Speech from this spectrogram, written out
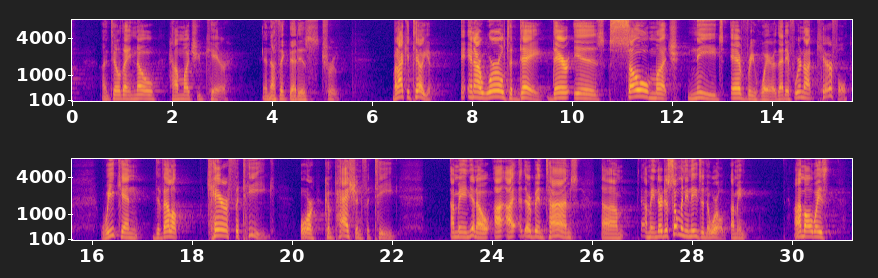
until they know how much you care. And I think that is true. But I can tell you, in our world today, there is so much needs everywhere that if we're not careful, we can develop care fatigue or compassion fatigue. I mean, you know, I, I there have been times, um, I mean, there are just so many needs in the world. I mean, I'm always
